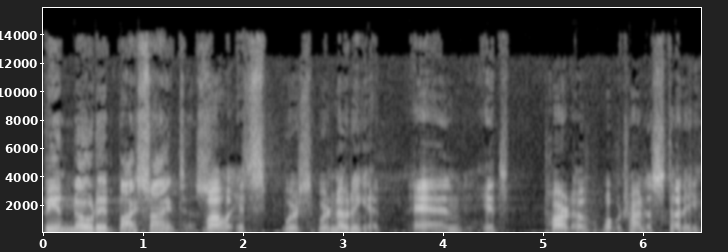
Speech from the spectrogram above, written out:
being noted by scientists? Well, it's we're we're noting it, and it's part of what we're trying to study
